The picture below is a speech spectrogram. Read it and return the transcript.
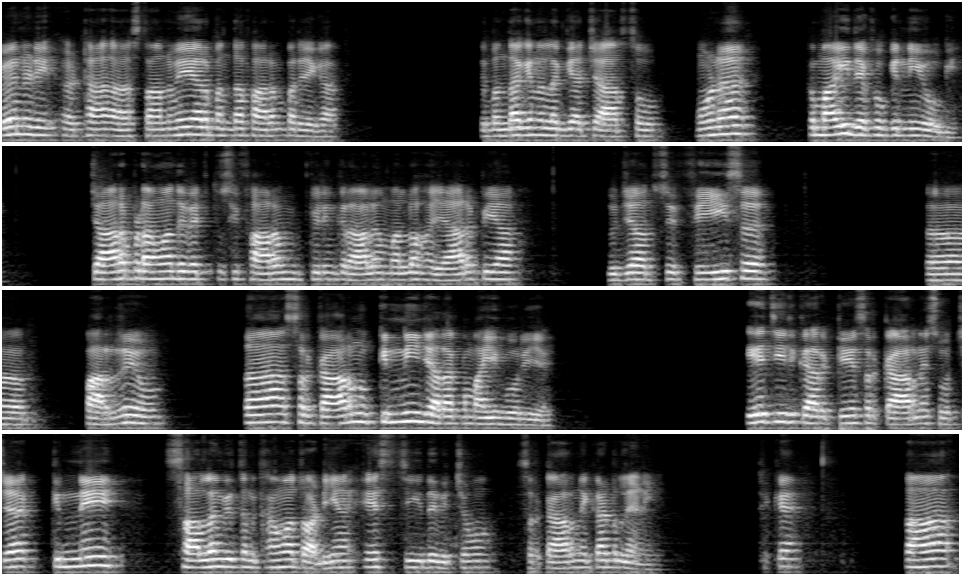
ਫਿਰ 97000 ਬੰਦਾ ਫਾਰਮ ਭਰੇਗਾ। ਤੇ ਬੰਦਾ ਕਿੰਨਾ ਲੱਗਿਆ? 400 ਹੁਣ ਕਮਾਈ ਦੇਖੋ ਕਿੰਨੀ ਹੋਗੀ ਚਾਰ ਪੜਾਵਾਂ ਦੇ ਵਿੱਚ ਤੁਸੀਂ ਫਾਰਮ ਫਿਲਿੰਗ ਕਰਾ ਲਿਓ। ਮੰਨ ਲਓ 1000 ਰੁਪਿਆ ਦੂਜਾ ਤੁਸੀਂ ਫੀਸ ਭਰ ਰਹੇ ਹੋ। ਤਾਂ ਸਰਕਾਰ ਨੂੰ ਕਿੰਨੀ ਜ਼ਿਆਦਾ ਕਮਾਈ ਹੋ ਰਹੀ ਹੈ? ਇਹ ਚੀਜ਼ ਕਰਕੇ ਸਰਕਾਰ ਨੇ ਸੋਚਿਆ, ਕਿੰਨੇ ਸਾਲਾਂ ਦੀ ਤਨਖਾਹਾਂ ਤੁਹਾਡੀਆਂ ਇਸ ਚੀਜ਼ ਦੇ ਵਿੱਚੋਂ ਸਰਕਾਰ ਨੇ ਕੱਢ ਲੈਣੀ ਠੀਕ ਹੈ? ਤਾਂ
